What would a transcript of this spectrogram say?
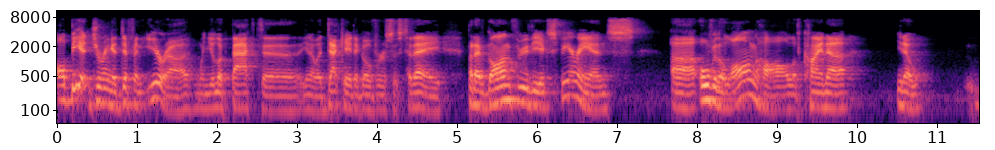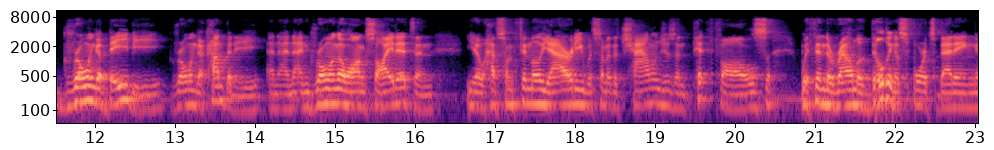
albeit during a different era when you look back to you know a decade ago versus today. But I've gone through the experience uh, over the long haul of kind of you know growing a baby, growing a company, and, and and growing alongside it, and you know have some familiarity with some of the challenges and pitfalls within the realm of building a sports betting,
